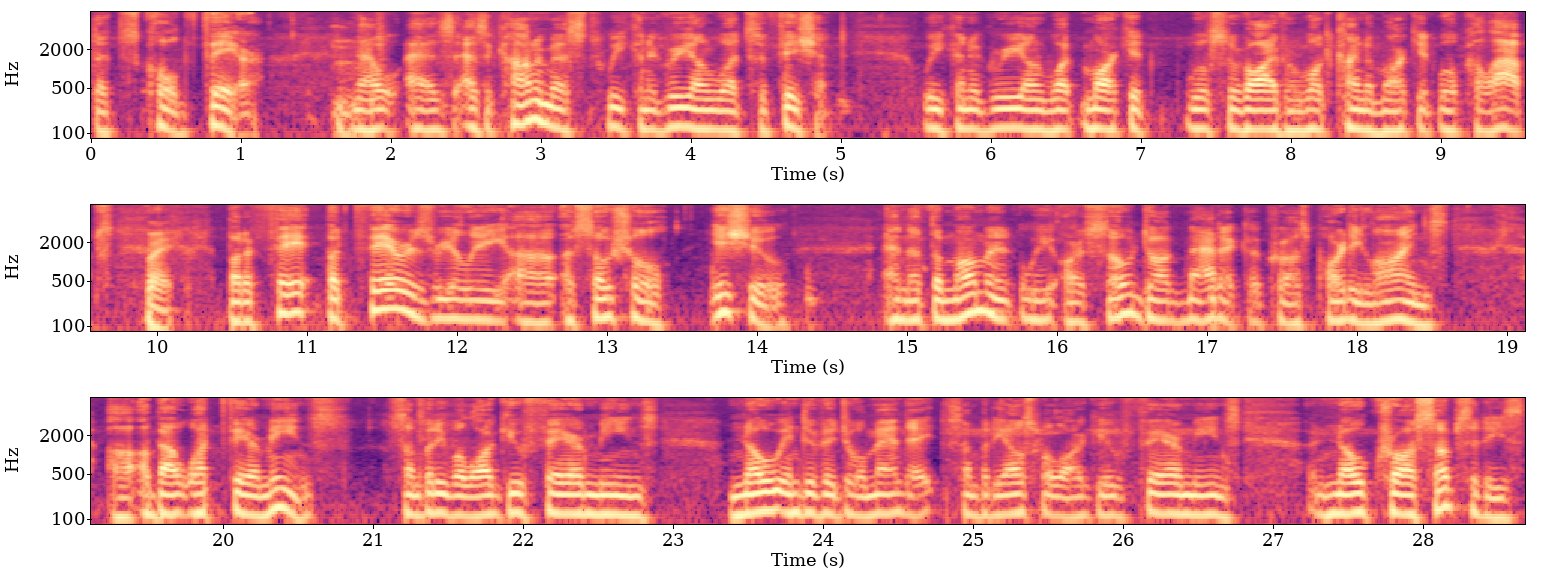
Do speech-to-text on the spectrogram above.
that's called fair. Mm-hmm. Now, as, as economists, we can agree on what's efficient. We can agree on what market will survive and what kind of market will collapse. Right. But, a fair, but fair is really uh, a social issue. And at the moment, we are so dogmatic across party lines uh, about what fair means. Somebody will argue fair means – no individual mandate. Somebody else will argue fair means no cross subsidies,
